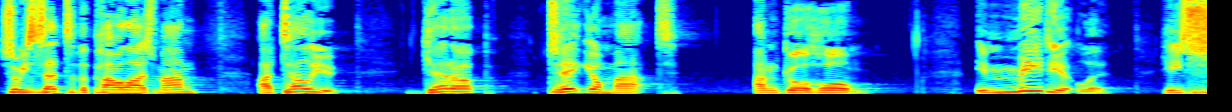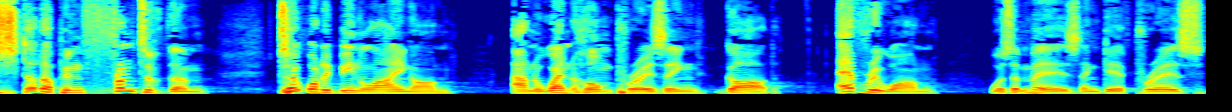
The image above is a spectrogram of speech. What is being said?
So he said to the paralyzed man, I tell you, get up, take your mat, and go home. Immediately, he stood up in front of them, took what he'd been lying on, and went home praising God. Everyone was amazed and gave praise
